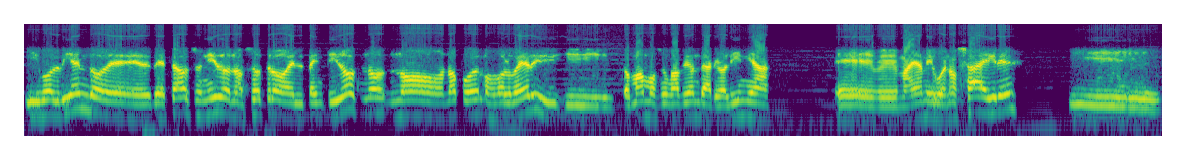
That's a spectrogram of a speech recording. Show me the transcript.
Y volviendo de, de Estados Unidos, nosotros el 22 no, no, no podemos volver y, y tomamos un avión de aerolínea eh, Miami-Buenos Aires y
